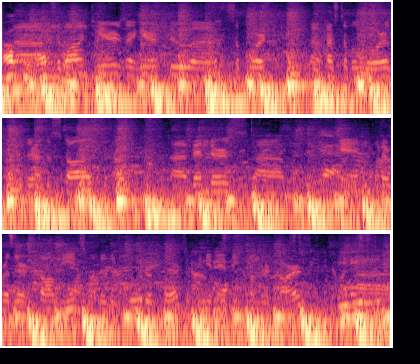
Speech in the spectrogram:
Okay, Uh, the volunteers are here to uh, support uh, festival goers, whether they're at the stalls to help uh, vendors um, in whatever their stall needs, whether they're food or clothes. If they need anything from their cars, He needs to uh,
